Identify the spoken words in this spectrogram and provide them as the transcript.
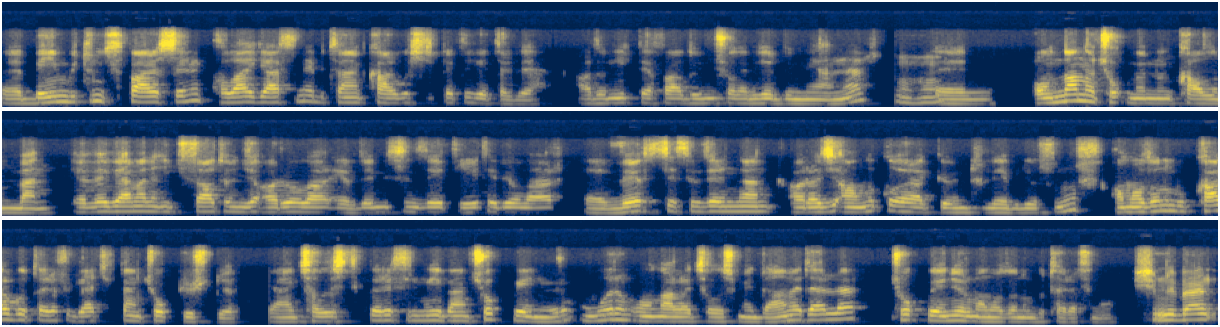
E, benim bütün siparişlerimi kolay gelsin diye bir tane kargo şirketi getirdi. Adını ilk defa duymuş olabilir dinleyenler. Hı hı. Ee, ondan da çok memnun kaldım ben. Eve gelmeden iki saat önce arıyorlar, evde misiniz diye teyit ediyorlar. Ee, web sitesi üzerinden aracı anlık olarak görüntüleyebiliyorsunuz. Amazon'un bu kargo tarafı gerçekten çok güçlü. Yani çalıştıkları firmayı ben çok beğeniyorum. Umarım onlarla çalışmaya devam ederler. Çok beğeniyorum Amazon'un bu tarafını. Şimdi ben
